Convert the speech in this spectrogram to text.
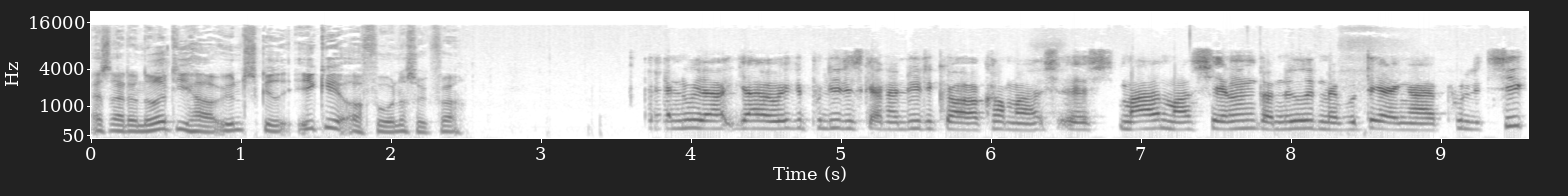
Altså er der noget, de har ønsket ikke at få undersøgt før? Ja, nu er jeg, jeg er jo ikke politisk analytiker og kommer øh, meget, meget sjældent og nødigt med vurderinger af politik.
